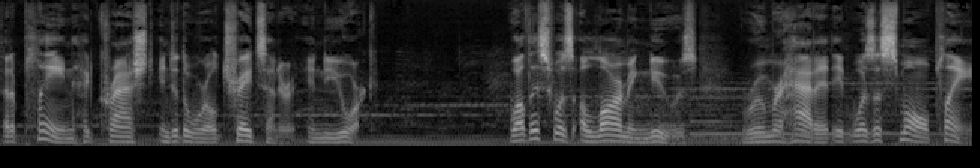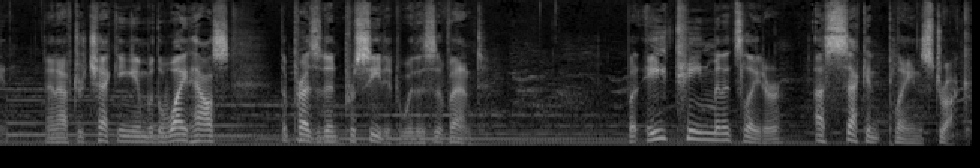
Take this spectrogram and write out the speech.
that a plane had crashed into the World Trade Center in New York. While this was alarming news, rumor had it it was a small plane, and after checking in with the White House, the president proceeded with his event. But 18 minutes later, a second plane struck.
